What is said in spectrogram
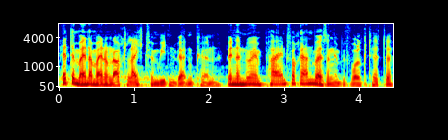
hätte meiner Meinung nach leicht vermieden werden können, wenn er nur ein paar einfache Anweisungen befolgt hätte.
